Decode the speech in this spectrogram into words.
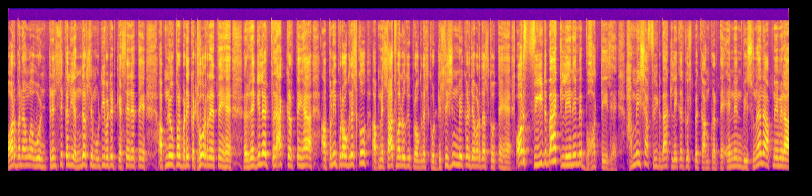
और बनाऊँगा, वो इंट्रेंसिकली अंदर से मोटिवेटेड कैसे रहते हैं? अपने ऊपर बड़े कठोर रहते हैं रेगुलर ट्रैक करते हैं, अपनी प्रोग्रेस को, अपने साथ वालों की प्रोग्रेस को डिसीज़न मेकर ज़बरदस्त होते हैं। और फीडबैक लेने में बहुत तेज है। हमेशा फीडबैक लेकर के उस पर काम करते हैं। एनएनबी सुना ना आपने मेरा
